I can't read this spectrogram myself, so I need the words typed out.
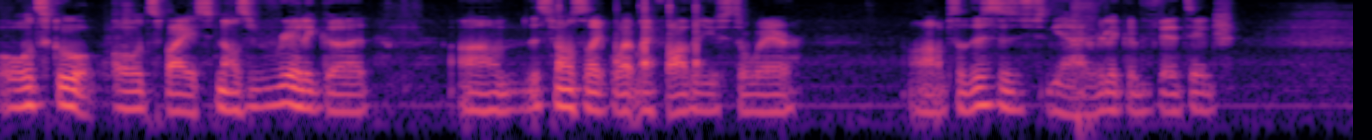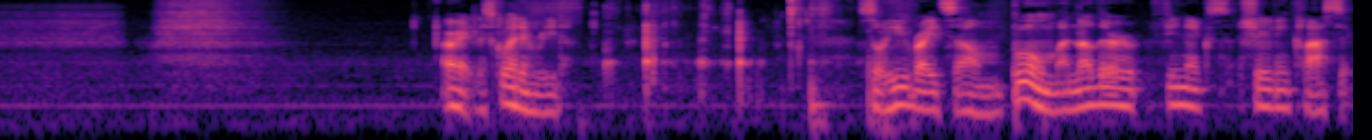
old school old spice. Smells really good. Um this smells like what my father used to wear. Um so this is yeah, really good vintage. All right, let's go ahead and read. So he writes, um, boom, another Phoenix shaving classic,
